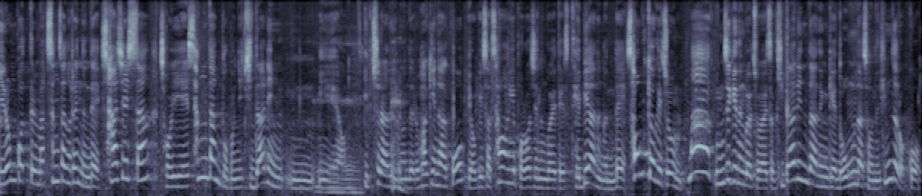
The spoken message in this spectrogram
네. 이런 것들만 상상을 했는데 사실상 저희의 상당 부분이 기다림이에요. 음. 입출하는 인원들을 확인하고 여기서 상황이 벌어지는 거에 대해서 대비하는 건데 성격이 좀 막 움직이는 걸 좋아해서 기다린다는 게 너무나 저는 힘들 었고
